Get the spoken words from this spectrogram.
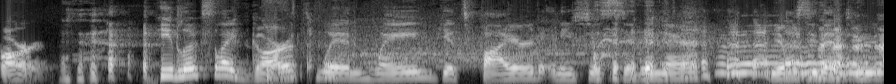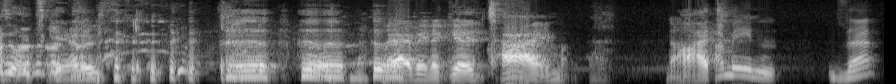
fart. He looks like Garth when Wayne gets fired and he's just sitting there. You ever see that dude on scanners? Having a good time. Not. I mean, that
